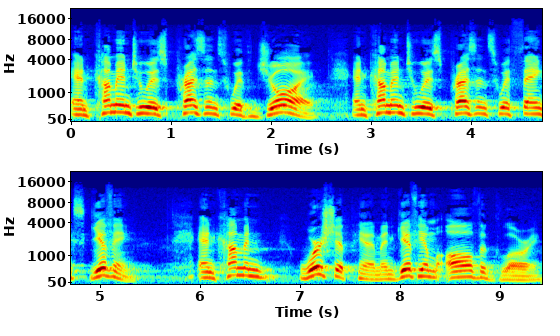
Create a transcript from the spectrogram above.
and come into His presence with joy and come into His presence with thanksgiving and come and worship Him and give Him all the glory.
